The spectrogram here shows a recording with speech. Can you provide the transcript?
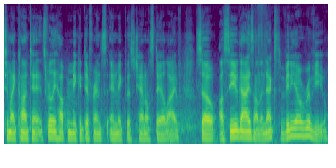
to my content. It's really helping make a difference and make this channel stay alive. So I'll see you guys on the next video review.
